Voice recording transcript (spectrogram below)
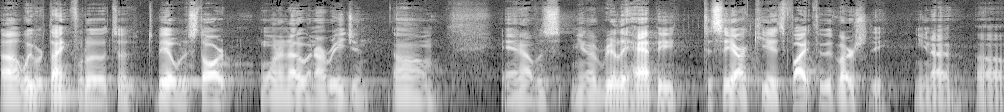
uh, we were thankful to, to, to, be able to start 1 and 0 in our region. Um, and I was, you know, really happy to see our kids fight through adversity, you know, uh,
